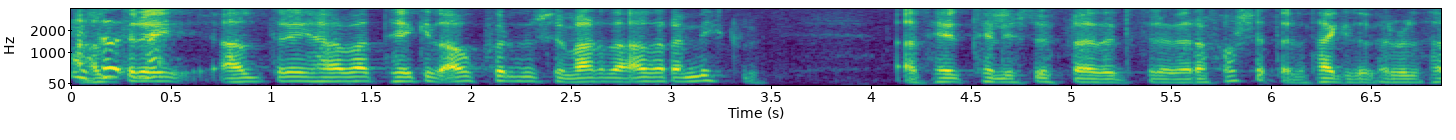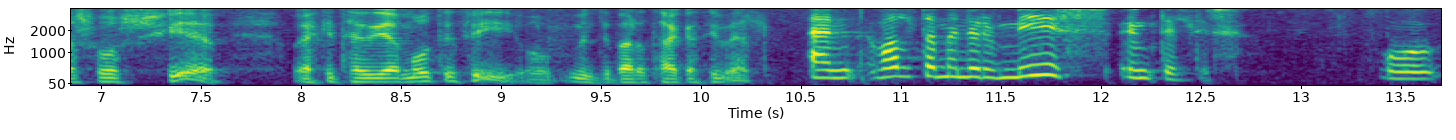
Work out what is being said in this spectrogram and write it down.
aldrei, aldrei hafa tekið ákverður sem varða aðra miklu, að þeir teljist upplæðir til að vera fórsetar, en það getur verið það svo séf og ekkert hefði ég að móti því og myndi bara taka því vel. En valdamenn eru misumdeldir og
